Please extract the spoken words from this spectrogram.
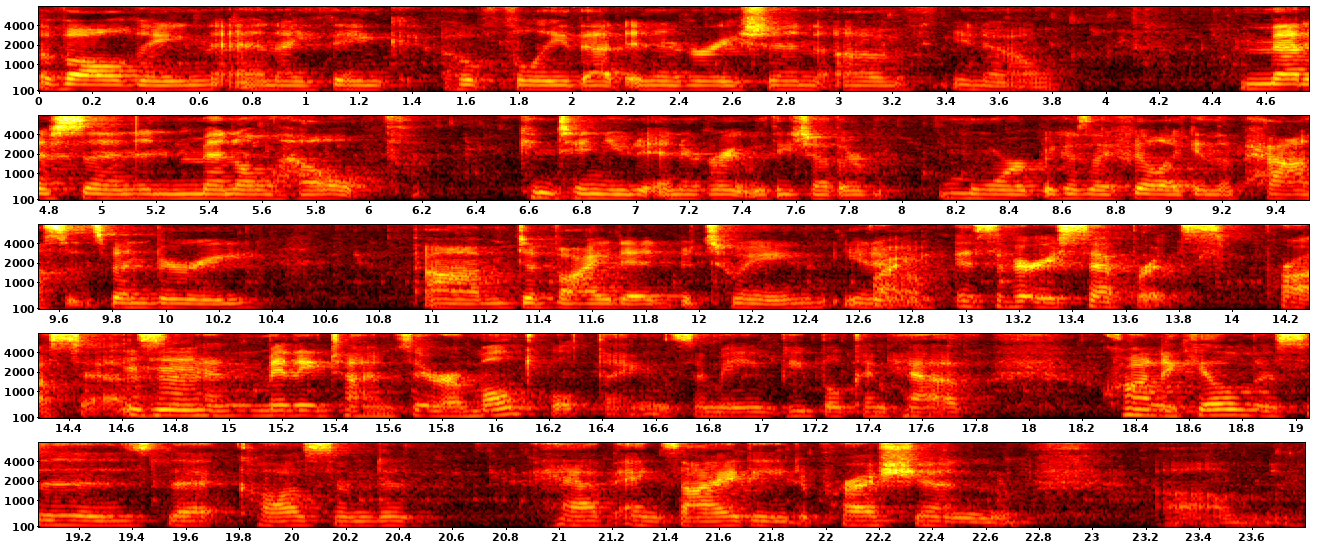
evolving and i think hopefully that integration of you know medicine and mental health continue to integrate with each other more because i feel like in the past it's been very um, divided between you know Right. It's a very separate process, and many times there are multiple things. I mean, people can have chronic illnesses that cause them to have anxiety, depression. Um,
